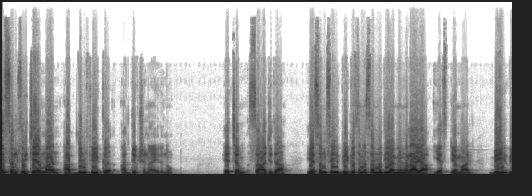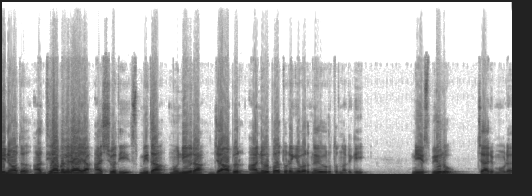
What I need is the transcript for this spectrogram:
S M C chairman Abdul ഫീഖ് അധ്യക്ഷനായിരുന്നു. H M Sajida S M C വികസന സമിതി അംഗങ്ങളായ എസ് ജമാൽ ബി വിനോദ് അധ്യാപകരായ അശ്വതി സ്മിത മുനീറ ജാബിർ അനൂപ് തുടങ്ങിയവർ നേതൃത്വം നൽകി. News bureau Charummood.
